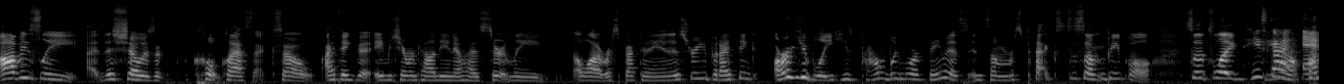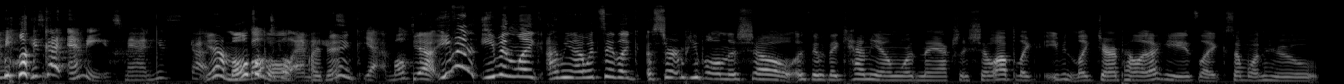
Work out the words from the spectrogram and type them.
obviously uh, this show is a cult classic, so I think that Amy Sherman Palladino has certainly a lot of respect in the industry, but I think arguably he's probably more famous in some respects to some people. So it's like he's damn. got Emmy, he's got Emmys, man. He's got Yeah, multiple, multiple I think. Yeah, multiple. Yeah, even even like I mean, I would say like a certain people on the show like they they cameo more than they actually show up. Like even like Jared Padalecki is like someone who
